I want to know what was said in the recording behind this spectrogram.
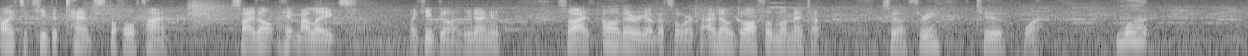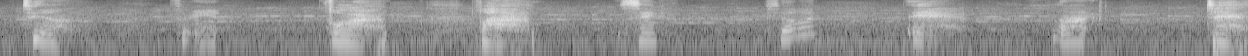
I like to keep it tense the whole time. So I don't hit my legs. I keep going, you know what I mean? So I, oh, there we go, that's the word. I don't go off of momentum. So three, two, one. One, two, three, four, five, six, seven, eight, nine, ten.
